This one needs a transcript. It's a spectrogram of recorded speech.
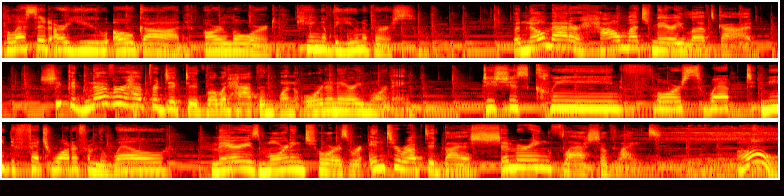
Blessed are you, O God, our Lord, King of the universe. But no matter how much Mary loved God, she could never have predicted what would happen one ordinary morning. Dishes cleaned, floor swept, need to fetch water from the well. Mary's morning chores were interrupted by a shimmering flash of light. Oh,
